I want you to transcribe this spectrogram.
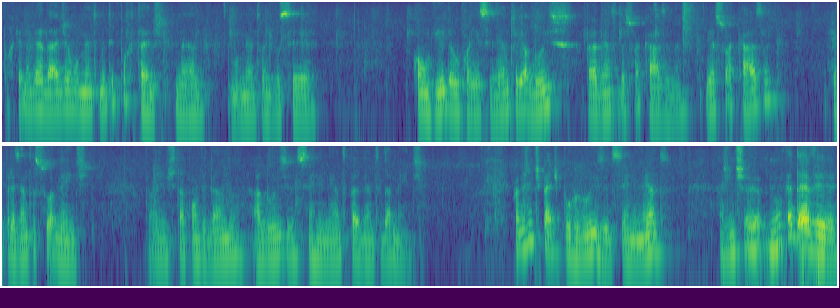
porque na verdade é um momento muito importante, né? Um momento onde você convida o conhecimento e a luz para dentro da sua casa, né? E a sua casa representa a sua mente. Então a gente está convidando a luz e o discernimento para dentro da mente. Quando a gente pede por luz e discernimento, a gente nunca deve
